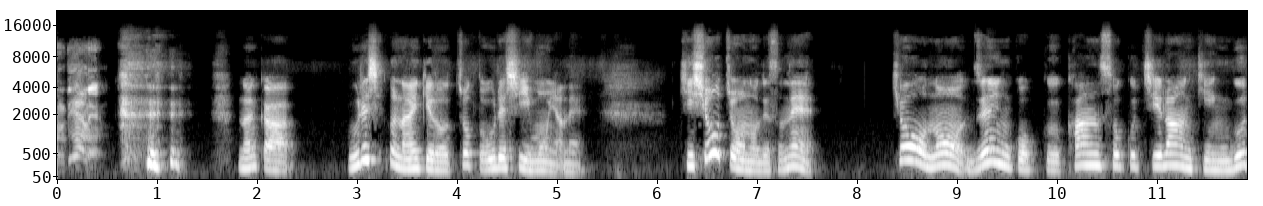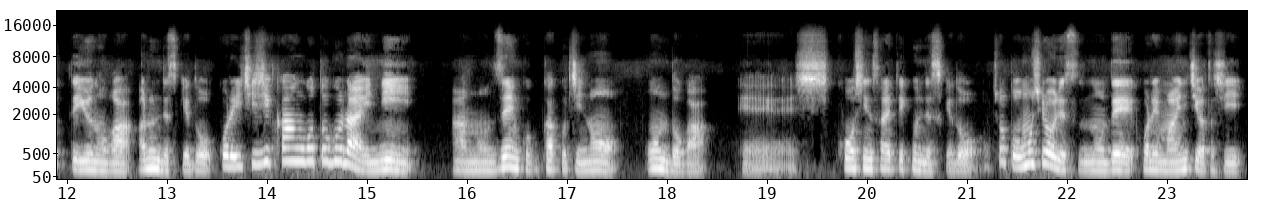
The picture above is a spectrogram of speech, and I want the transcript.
んでやねん。なんか、嬉しくないけど、ちょっと嬉しいもんやね。気象庁のですね、今日の全国観測値ランキングっていうのがあるんですけど、これ1時間ごとぐらいに、あの、全国各地の温度が、えー更新されていくんですけど、ちょっと面白いですので、これ毎日私、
